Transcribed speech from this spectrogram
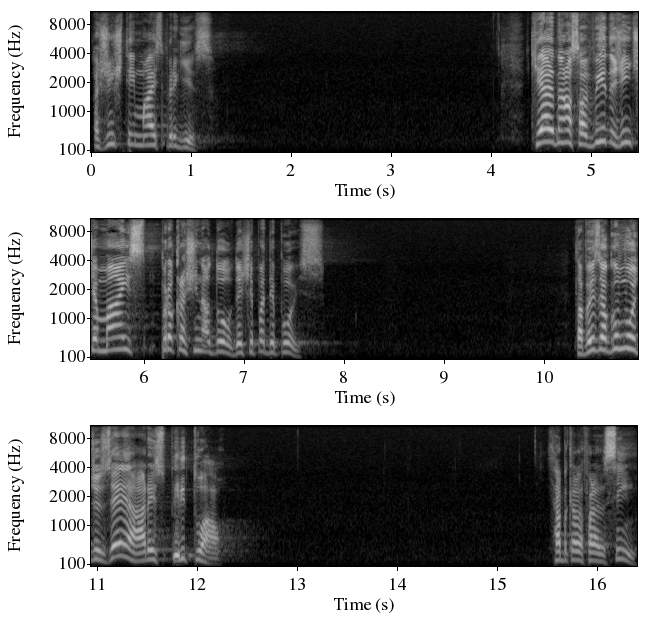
a gente tem mais preguiça? Que área da nossa vida a gente é mais procrastinador, deixa para depois. Talvez algum vão dizer a área espiritual. Sabe aquela frase assim?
